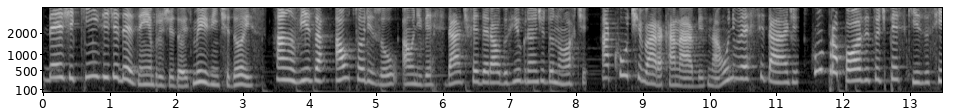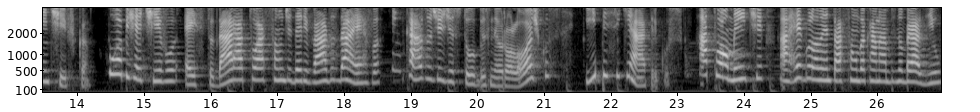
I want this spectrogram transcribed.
Desde 15 de dezembro de 2022, a Anvisa autorizou a Universidade Federal do Rio Grande do Norte a cultivar a cannabis na universidade com o propósito de pesquisa científica. O objetivo é estudar a atuação de derivados da erva em casos de distúrbios neurológicos e psiquiátricos. Atualmente, a regulamentação da cannabis no Brasil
